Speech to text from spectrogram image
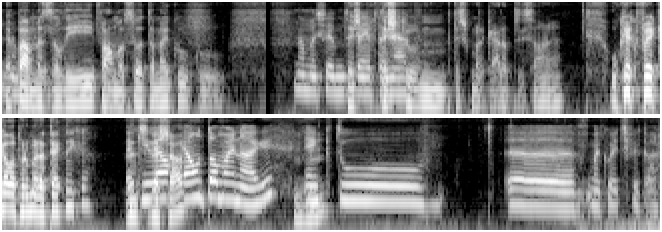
É pá, mas ali, pá, uma pessoa também que, que não, mas foi muito tens, bem que, tens, apanhado. que, tens que marcar a posição, não é? O que é que foi aquela primeira técnica? Antes Aquilo da é, chave? Uhum. é um tomoinage em que tu. ah, como é que eu ia te explicar?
